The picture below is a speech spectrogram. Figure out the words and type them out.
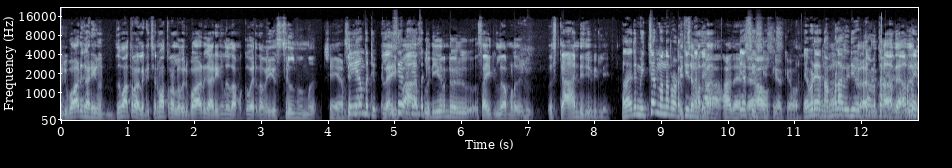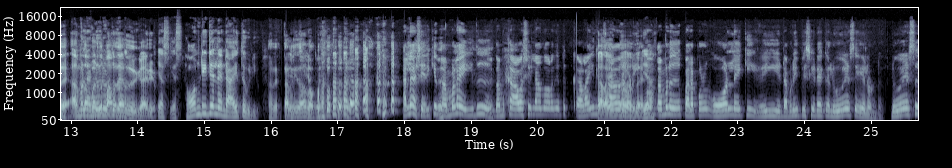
ഒരുപാട് കാര്യങ്ങൾ ഇത് മാത്രമല്ല കിച്ചൺ മാത്രമല്ല ഒരുപാട് കാര്യങ്ങൾ നമുക്ക് വരുന്ന വേസ്റ്റിൽ നിന്ന് ചെയ്യാൻ പറ്റും. അല്ല ഇപ്പൊ. സുനീറിന്റെ ഒരു സൈറ്റിൽ നമ്മൾ ഒരു സ്റ്റാൻഡ് ചെയ്തില്ലേ? അതായത് മിച്ചം വന്ന പ്രൊഡക്റ്റ് എവിടെയാ? നമ്മളെ വീഡിയോ ഹോം ഡീറ്റെയിൽ എന്റെ ആദ്യത്തെ വീഡിയോ അല്ല ശരിക്കും നമ്മളെ ഇത് നമുക്ക് ആവശ്യമില്ല എന്ന് പറഞ്ഞിട്ട് കളയുന്ന സാധനമാണ്. നമ്മൾ നമ്മൾ പലപ്പോഴും ഓളിലേക്ക് ഈ ഡബ്ല്യു പി സിയുടെ ഒക്കെ ലൂവേഴ്സ് ചെയ്യലുണ്ട് ലൂവേഴ്സ്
